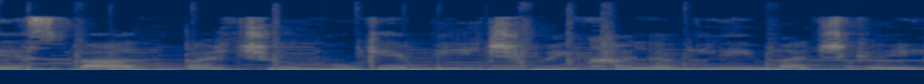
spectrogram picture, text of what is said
इस बात पर चूहों के बीच में खलबली मच गई।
